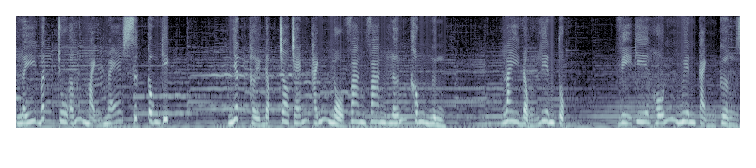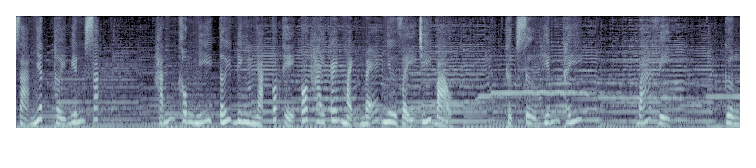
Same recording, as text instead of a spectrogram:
Lấy bất chu ấm mạnh mẽ sức công kích. Nhất thời đập cho chén thánh nổ vang vang lớn không ngừng, Lay động liên tục. Vị kia hốn nguyên cảnh cường giả nhất thời biến sắc. Hắn không nghĩ tới Đinh Nhạc có thể có hai cái mạnh mẽ như vậy chí bảo. Thực sự hiếm thấy. Bá vị. Cường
